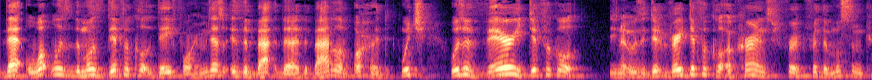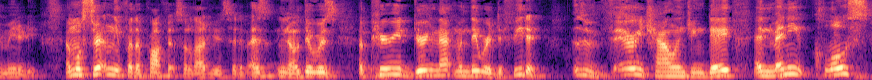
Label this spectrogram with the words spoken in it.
that what was the most difficult day for him is the, the, the battle of Uhud, which was a very difficult you know, it was a di- very difficult occurrence for, for the Muslim community, and most certainly for the Prophet ﷺ. As you know, there was a period during that when they were defeated. It was a very challenging day, and many close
